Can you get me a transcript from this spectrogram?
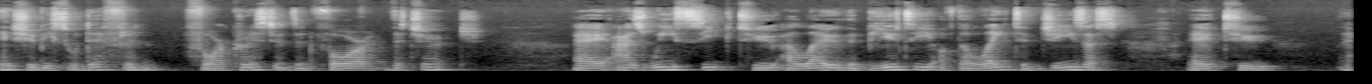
It should be so different for Christians and for the church. Uh, as we seek to allow the beauty of the light of Jesus uh, to uh,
